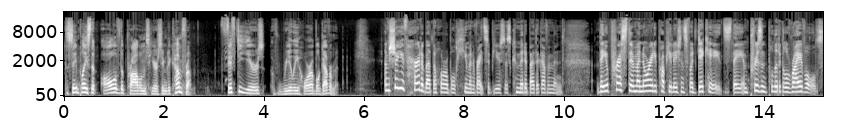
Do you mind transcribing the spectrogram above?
the same place that all of the problems here seem to come from 50 years of really horrible government. I'm sure you've heard about the horrible human rights abuses committed by the government. They oppressed their minority populations for decades. They imprisoned political rivals,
